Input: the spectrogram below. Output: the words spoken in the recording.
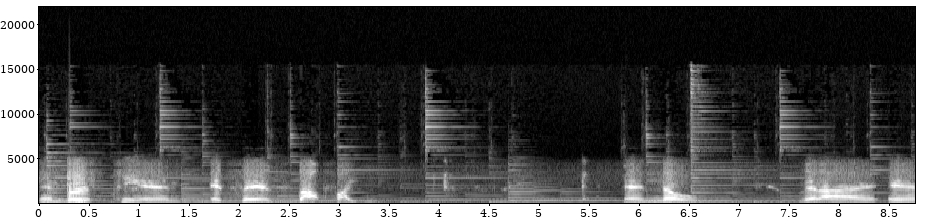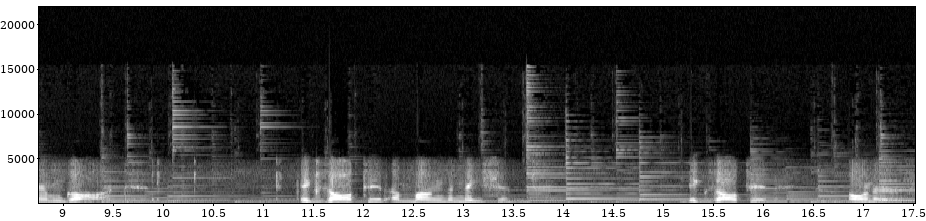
and verse 10, it says, Stop fighting and know that I am God, exalted among the nations, exalted on earth.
